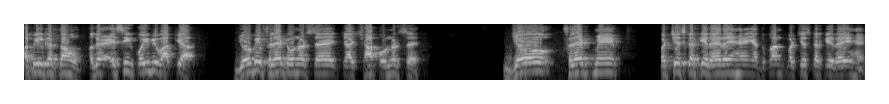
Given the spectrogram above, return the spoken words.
अपील करता हूँ, अगर ऐसी कोई भी वाक्य जो भी फ्लैट ओनर्स है, चाहे शॉप ओनर्स है, जो फ्लैट में परचेज करके रह रहे हैं या दुकान परचेस करके रहे हैं,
